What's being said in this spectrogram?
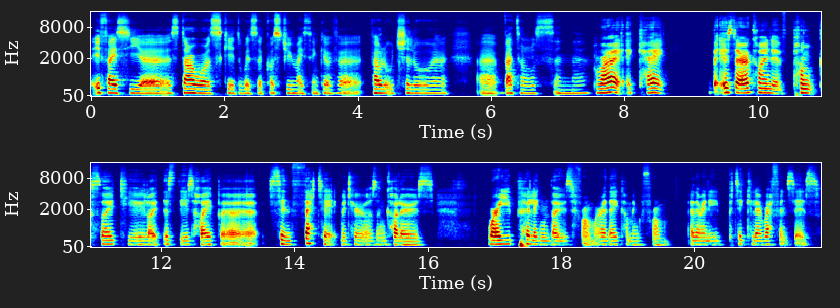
if I see a Star Wars kid with a costume, I think of uh, Paolo Uccello uh, uh, battles. and uh, Right, okay. But is there a kind of punk side to you, like this these hyper synthetic materials and colors? Where are you pulling those from? Where are they coming from? Are there any particular references?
